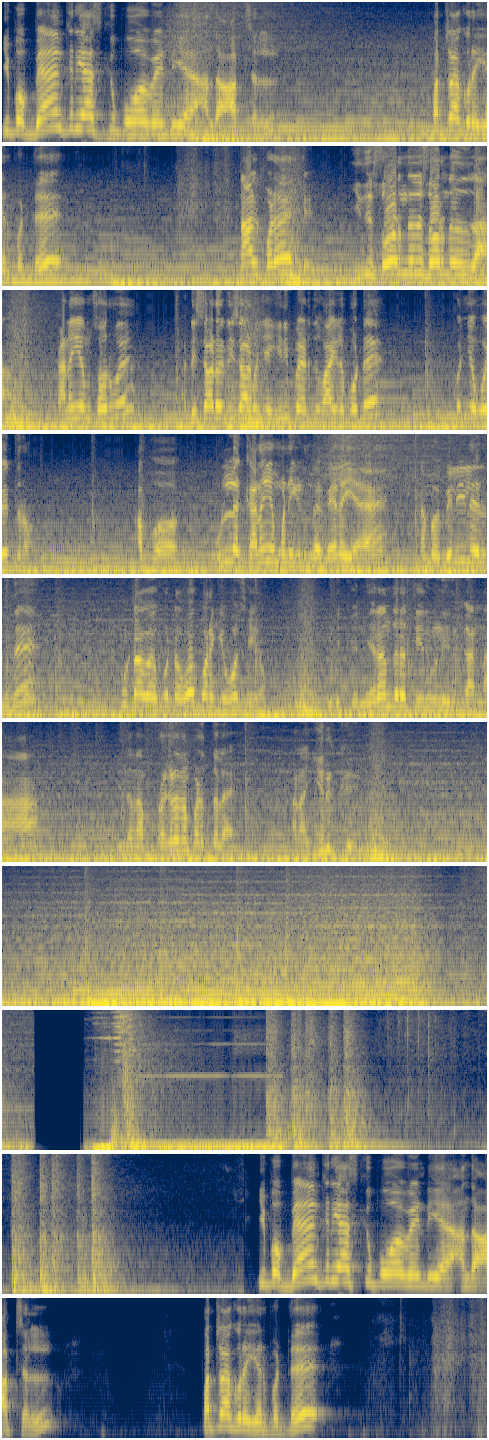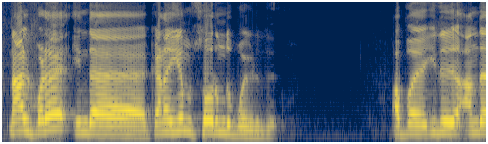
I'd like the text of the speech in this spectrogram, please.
இப்போ பேங்க்ரியாஸ்க்கு போக வேண்டிய அந்த ஆற்றல் பற்றாக்குறை ஏற்பட்டு நாள் பட இது சோர்ந்தது சோர்ந்தது தான். கணையம் சோர்வு டிசார்டர் டிசார்டர் கொஞ்சம் இனிப்பை எடுத்து வாயில் போட்டு கொஞ்சம் உயர்த்துறோம். அப்போ உள்ள கணையம் பண்ணிக்கிட்டு இருந்த வேலையை நம்ம வெளியில இருந்து கூட்டவோ கூட்டவோ குறைக்கவோ செய்கிறோம் இதுக்கு நிரந்தர தீர்வுன்னு இருக்கான்னா இதை நான் பிரகடனப்படுத்தலை. ஆனால் இருக்குது இப்போ பேங்க்ரியாஸ்க்கு போக வேண்டிய அந்த ஆற்றல் பற்றாக்குறை ஏற்பட்டு நாள் பட இந்த கணையம் சோர்ந்து போயிடுது. அப்போ இது அந்த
